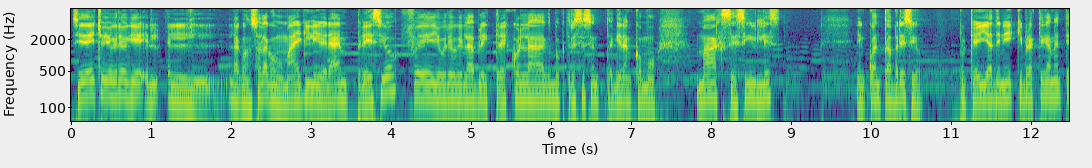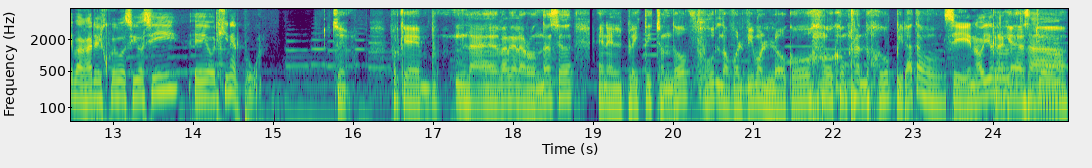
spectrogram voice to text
Sí, de hecho yo creo que la consola como más equilibrada en precio fue yo creo que la Play 3 con la Xbox 360, que eran como más accesibles en cuanto a precio. Porque ahí ya tenéis que prácticamente pagar el juego sí o sí eh, original, pues bueno. Sí. Porque, la, valga la redundancia, en el PlayStation 2 fu, nos volvimos locos comprando juegos piratas. Sí, no, yo, no, Craquea- o sea, yo,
